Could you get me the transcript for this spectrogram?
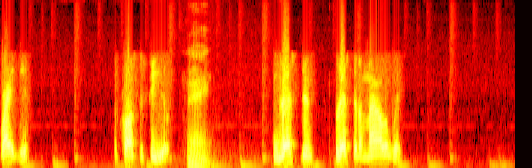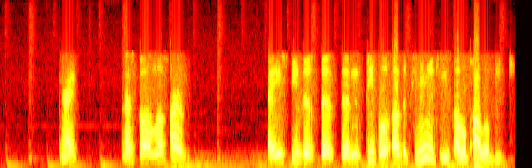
right there across the field Right. less than less than a mile away. Right? Let's go a little further. And you see the, the, the people of the communities of Apollo Beach.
